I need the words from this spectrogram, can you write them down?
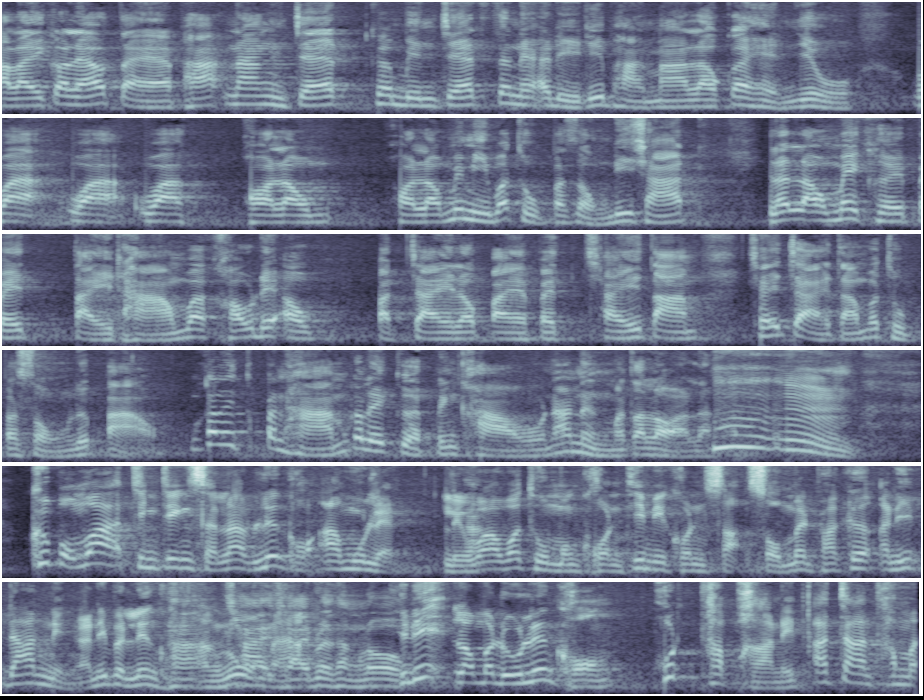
อะไรก็แล้วแต่พระนั่งเจ็ตเครื่องบินเจ็ตซึ่งในอดีตที่ผ่านมาเราก็เห็นอยู่ว่าว่าว่าพอเราพอเราไม่มีวัตถุประสงค์ที่ชัด แล้วเราไม่เคยไปไต่ถามว่าเขาได้เอาปัจจัยเราไปไปใช้ตามใช้จ่ายตามวัตถุประสงค์หรือเปล่า มันก็เลยปัญหามันก็เลยเกิดเป็นข่าวหน้าหนึ่งมาตลอดแล้วครับ คือผมว่าจริง ๆสำหรับเรื่องของอามูเลตหรือว่าวัตถุมงคลที่มีคนสะสมเป็นพระเครื่องอันนี้ด้านหนึ่ง อันนี้เป็นเรื่องของฮะทางโลกใช่นะใช่เป็นทางโลก ทีนี้เรามาดูเรื่องของพุทธพาณิชย์อาจารย์ทำไม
